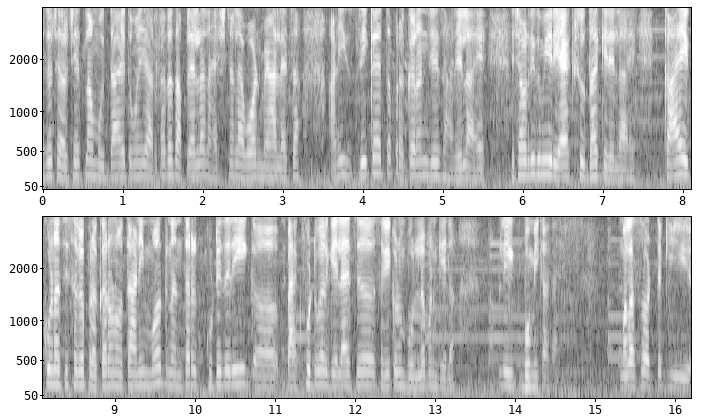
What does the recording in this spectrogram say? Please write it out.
जो चर्चेतला मुद्दा आहे तो म्हणजे अर्थातच आपल्याला नॅशनल अवॉर्ड मिळाल्याचा आणि जे काय आता प्रकरण जे झालेलं आहे त्याच्यावरती तुम्ही रिॲक्टसुद्धा केलेलं आहे. काय एकूणच हे सगळं प्रकरण होतं आणि मग नंतर कुठेतरी बॅकफूटवर गेल्याचं सगळीकडून बोललं पण गेलं. आपली भूमिका काय? मला असं वाटतं की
